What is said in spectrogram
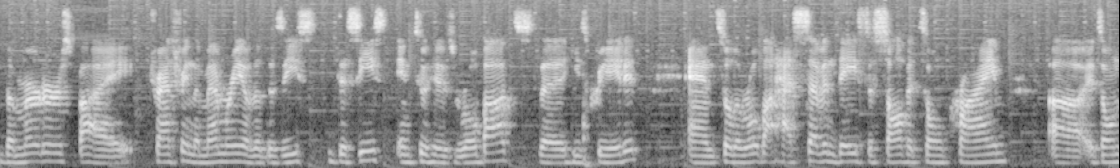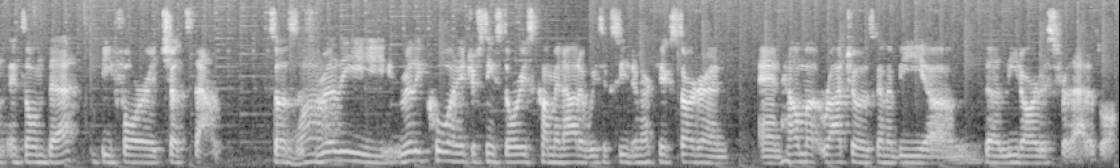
the murders by transferring the memory of the deceased deceased into his robots that he's created, and so the robot has seven days to solve its own crime, uh, its own its own death before it shuts down. So it's, it's Wow. really really cool and interesting stories coming out if we succeed in our Kickstarter, and and Helmut Racho is going to be um, the lead artist for that as well.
